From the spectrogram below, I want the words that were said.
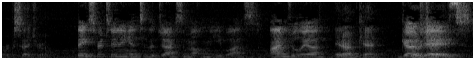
or etc. Thanks for tuning in to the Jackson Milton E-Blast. I'm Julia. And I'm Ken. Go, Go Jays. Jays.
